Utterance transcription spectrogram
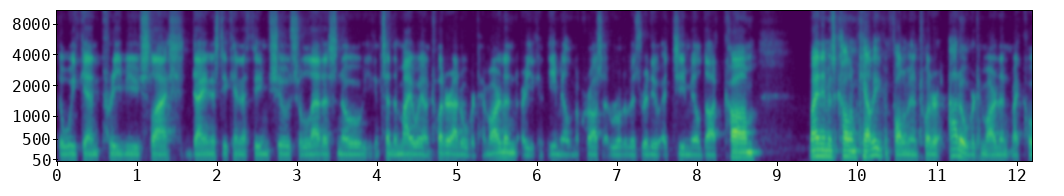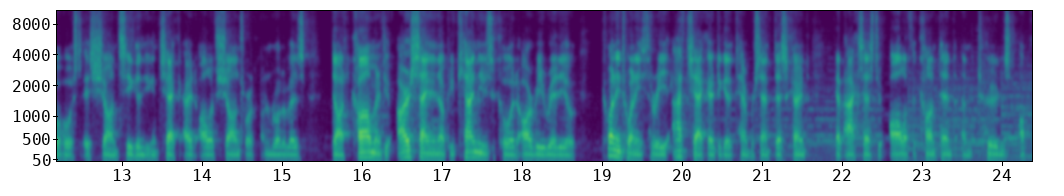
the weekend preview slash dynasty kind of theme shows. So let us know. You can send them my way on Twitter at Overtime Ireland, or you can email them across at rotovizradio at gmail.com. My name is Colm Kelly. You can follow me on Twitter at Overtime Ireland. My co-host is Shawn Siegele. You can check out all of Shawn's work on rotoviz.com. And if you are signing up, you can use the code RVRadio 2023 at checkout to get a 10% discount, get access to all of the content and tools up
